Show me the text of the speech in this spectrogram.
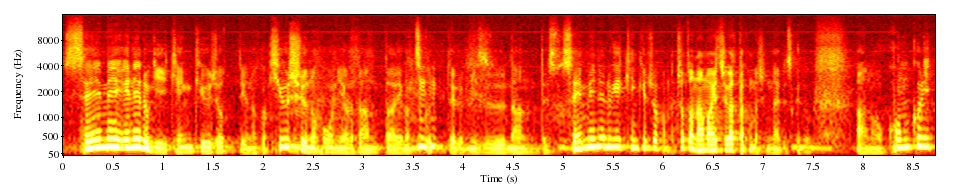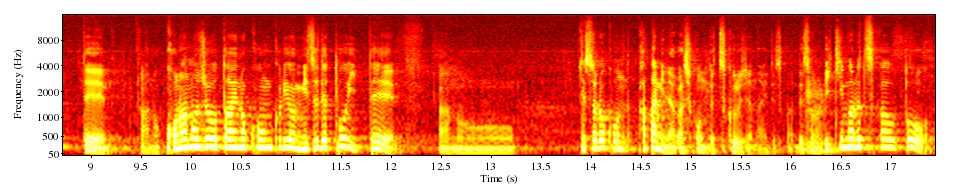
生命エネルギー研究所っていうなんか九州の方にある団体が作ってる水なんです。生命エネルギー研究所かな？ちょっと名前違ったかもしれないですけどあのコンクリってあの粉の状態のコンクリを水で溶いてあのでそれをこう型に流し込んで作るじゃないですか。でその力丸使うと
